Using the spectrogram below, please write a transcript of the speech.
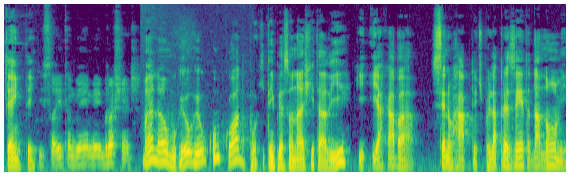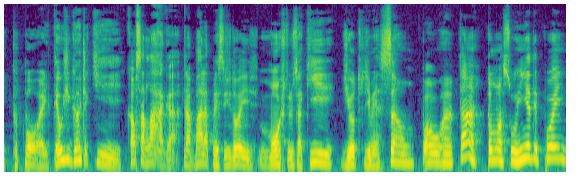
Tem, tem. Isso aí também é meio broxante. Mas não, eu, eu concordo, pô, que tem personagem que tá ali e, e acaba sendo rápido. Tipo, ele apresenta, dá nome. Pô, ele tem um gigante aqui, calça larga, trabalha pra esses dois monstros aqui, de outra dimensão, porra. Tá, toma uma surrinha depois.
